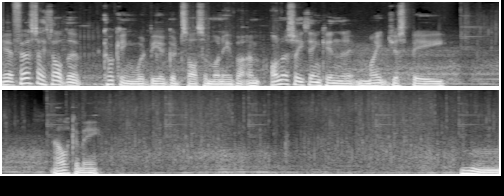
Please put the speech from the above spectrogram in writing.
Yeah, at first I thought that cooking would be a good source of money, but I'm honestly thinking that it might just be alchemy. Hmm.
